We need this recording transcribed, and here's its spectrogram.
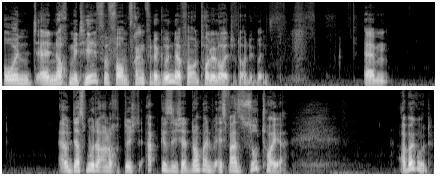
Und äh, noch mit Hilfe vom Frankfurter Gründerfonds. Tolle Leute dort übrigens. Ähm, und das wurde auch noch durch abgesichert. Nochmal, es war so teuer. Aber gut.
